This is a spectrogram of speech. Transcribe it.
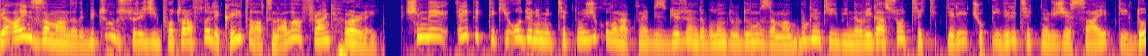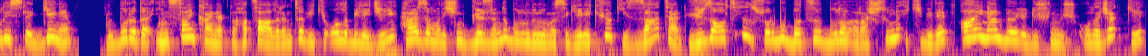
ve aynı zamanda da bütün bu süreci fotoğraflarıyla kayıt altına alan Frank Hurley. Şimdi elbette ki o dönemin teknolojik olanaklarını biz göz önünde bulundurduğumuz zaman bugünkü gibi navigasyon teknikleri çok ileri teknolojiye sahip değil. Dolayısıyla gene Burada insan kaynaklı hataların tabii ki olabileceği her zaman için göz önünde bulundurulması gerekiyor ki zaten 106 yıl sonra bu batı bulan araştırma ekibi de aynen böyle düşünmüş olacak ki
